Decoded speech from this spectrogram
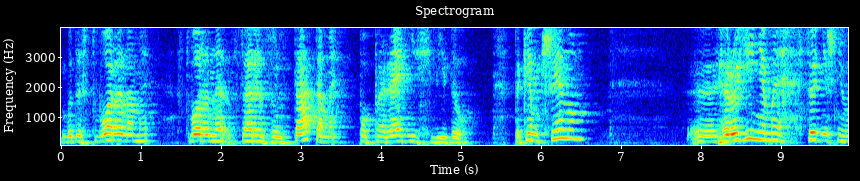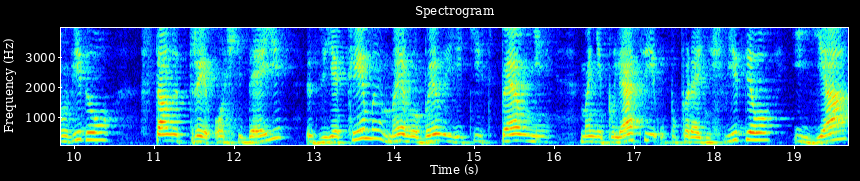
буде створене, за результатами попередніх відео. Таким чином, е, героїнями сьогоднішнього відео стануть три орхідеї, з якими ми робили якісь певні маніпуляції у попередніх відео, і я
